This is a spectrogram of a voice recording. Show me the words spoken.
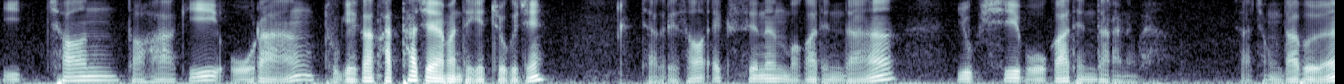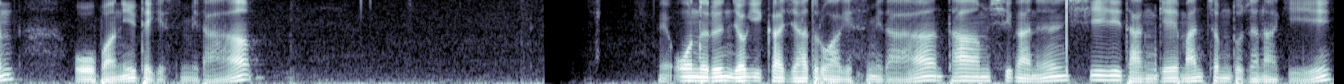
2000 더하기 5랑 두 개가 같아져야만 되겠죠, 그지? 자, 그래서 x는 뭐가 된다? 65가 된다라는 거야. 자, 정답은 5번이 되겠습니다. 네, 오늘은 여기까지 하도록 하겠습니다. 다음 시간은 C단계 만점 도전하기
